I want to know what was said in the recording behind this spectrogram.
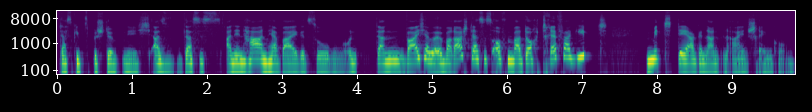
das gibt's bestimmt nicht. Also, das ist an den Haaren herbeigezogen. Und dann war ich aber überrascht, dass es offenbar doch Treffer gibt mit der genannten Einschränkung.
